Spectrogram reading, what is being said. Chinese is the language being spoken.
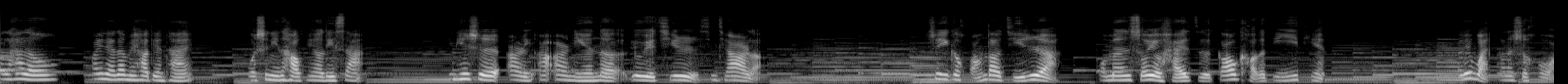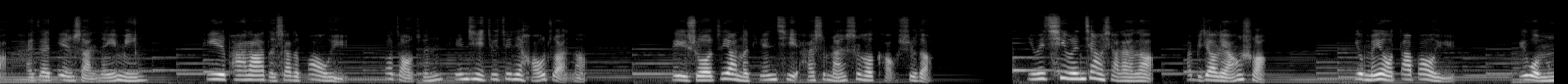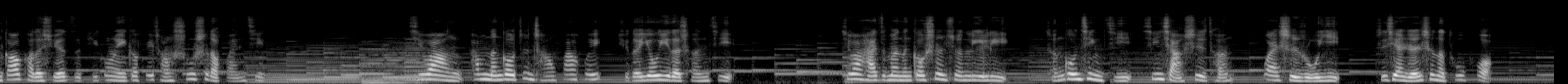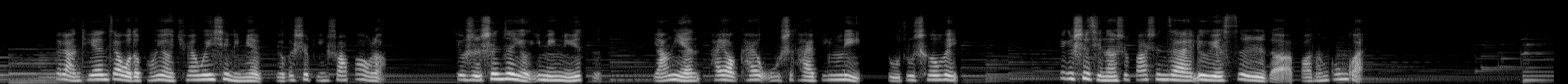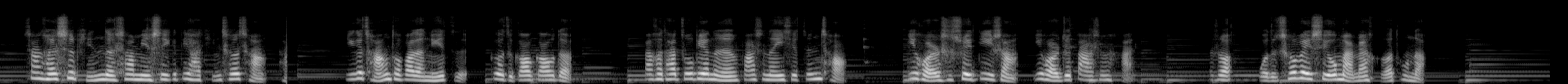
Hello Hello，欢迎来到美好电台，我是你的好朋友 Lisa。今天是二零二二年的六月七日，星期二了，是一个黄道吉日啊。我们所有孩子高考的第一天，昨天晚上的时候啊，还在电闪雷鸣，噼里啪啦的下着暴雨，到早晨天气就渐渐好转了。可以说这样的天气还是蛮适合考试的，因为气温降下来了，还比较凉爽。又没有大暴雨，给我们高考的学子提供了一个非常舒适的环境。希望他们能够正常发挥，取得优异的成绩。希望孩子们能够顺顺利利，成功晋级，心想事成，万事如意，实现人生的突破。这两天在我的朋友圈、微信里面有个视频刷爆了，就是深圳有一名女子扬言她要开五十台宾利堵住车位。这个事情呢，是发生在六月四日的宝能公馆。上传视频的上面是一个地下停车场，一个长头发的女子，个子高高的，她和她周边的人发生了一些争吵，一会儿是睡地上，一会儿就大声喊：“她说我的车位是有买卖合同的，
